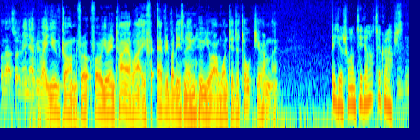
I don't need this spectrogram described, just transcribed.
well, that's what I mean. Everywhere you've gone for for your entire life, everybody's known who you are and wanted to talk to you, haven't they? They just wanted autographs. Mm-hmm.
